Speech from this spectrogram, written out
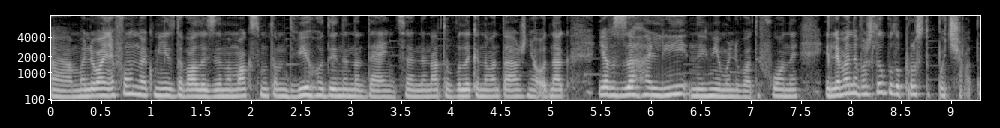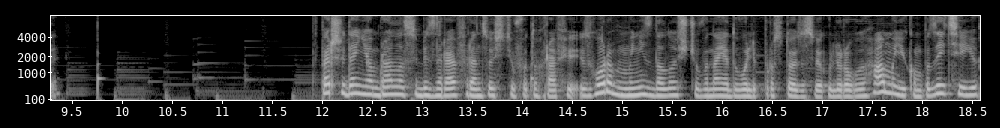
е, малювання фону, як мені здавалось, займе максимум там дві години на день. Це не надто велике навантаження. Однак я взагалі не вмію малювати фони, і для мене важливо було просто почати. Перший день я обрала собі за референс ось цю фотографію із горами. Мені здалося, що вона є доволі простою за своєю кольоровою гамою, композицією,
